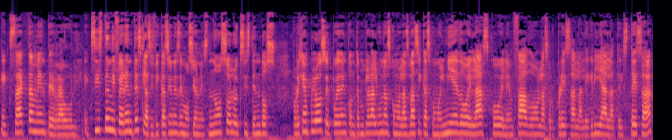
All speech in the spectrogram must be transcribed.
Exactamente, Raúl. Existen diferentes clasificaciones de emociones, no solo existen dos. Por ejemplo, se pueden contemplar algunas como las básicas como el miedo, el asco, el enfado, la sorpresa, la alegría, la tristeza.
